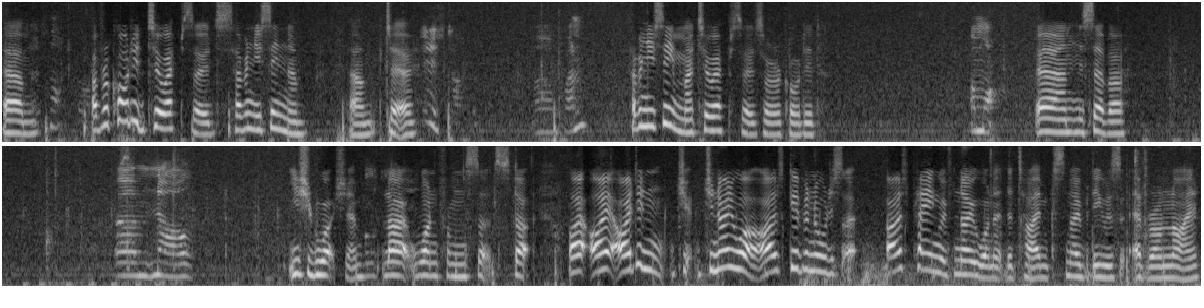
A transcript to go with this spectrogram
Um, It's not fun. I've recorded two episodes. Haven't you seen them? Um, Tito. It is. Um, fun. Haven't you seen my two episodes I recorded? Um, what? Um, the server. Um, no. You should watch them. Like one from the start. I, I, I didn't. Do, do you know what? I was given all this. I was playing with no one at the time because nobody was ever online.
